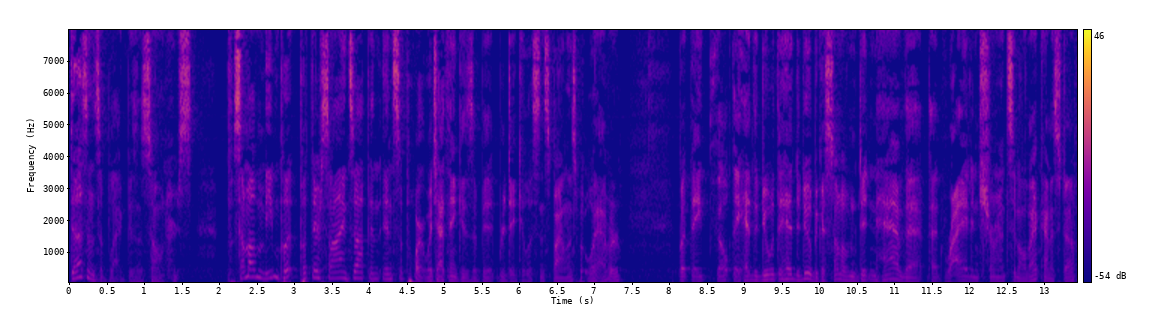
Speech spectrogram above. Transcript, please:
dozens of black business owners. Some of them even put put their signs up in, in support, which I think is a bit ridiculous and spineless, but whatever. But they felt they had to do what they had to do because some of them didn't have that that riot insurance and all that kind of stuff,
